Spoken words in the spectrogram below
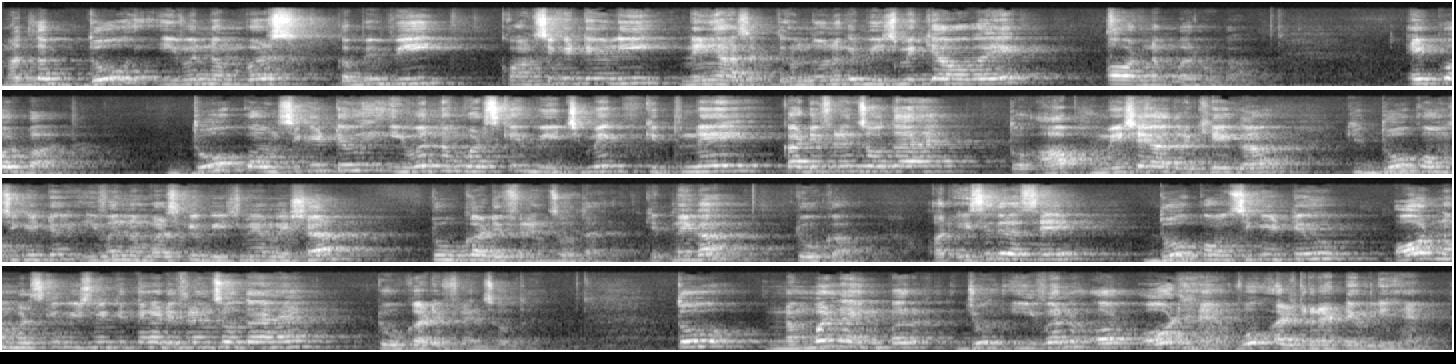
मतलब दो इवन नंबर्स कभी भी कॉन्सिक्यूटिवली नहीं आ सकते। उन दोनों के बीच में क्या होगा? एक और नंबर होगा। एक और बात, दो कॉन्सिक्यूटिव इवन नंबर्स के बीच में कितने का डिफरेंस होता है? तो आप हमेशा याद रखिएगा कि दो कॉन्सिक्यूटिव इवन नंबर्स के बीच में हमेशा टू का डिफरेंस होता है। कितने का? टू का। और इसी तरह से दो कॉन्सिक्यूटिव और नंबर्स के बीच में कितने का डिफरेंस होता है? टू का डिफरेंस होता है। तो नंबर लाइन पर जो इवन और ऑड हैं, वो अल्टरनेटिवली हैं।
